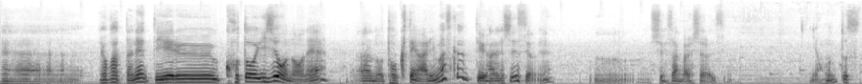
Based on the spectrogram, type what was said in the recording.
えー、よかったねって言えること以上のねあの得点ありますかっていう話ですよね、うん、さんからしたらですよ。いや本当す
